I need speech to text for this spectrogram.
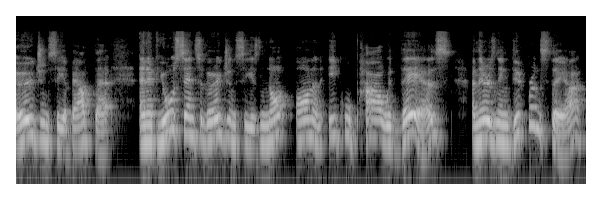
urgency about that. And if your sense of urgency is not on an equal par with theirs, and there is an indifference there,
